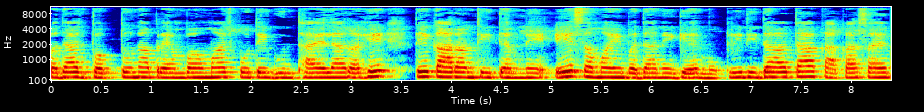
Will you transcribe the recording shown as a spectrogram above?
કદાચ ભક્તોના પ્રેમભાવમાં જ પોતે ગૂંથાયેલા રહે તે કારણથી તેમને એ સમયે બધાને ઘેર મોકલી દીધા હતા. કાકા સાહેબ,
